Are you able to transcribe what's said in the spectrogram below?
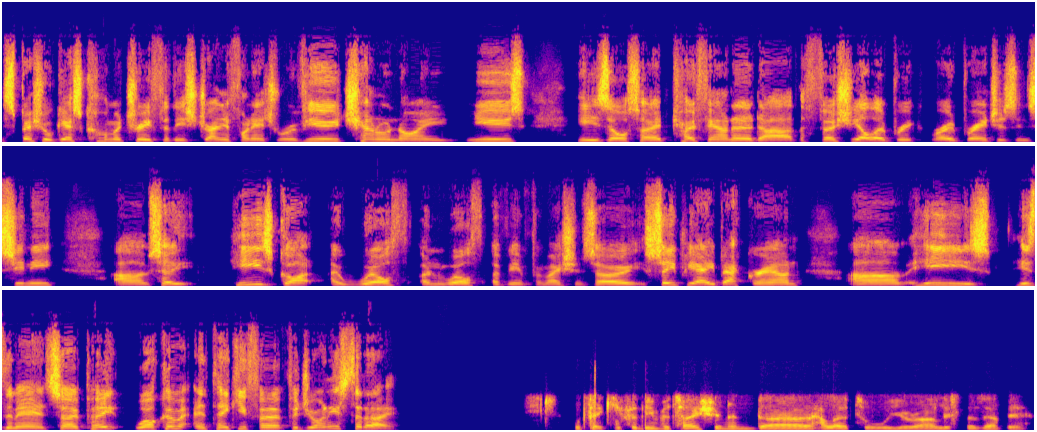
special guest commentary for the Australian Financial Review, Channel 9 News. He's also had co-founded uh, the first Yellow Brick Road branches in Sydney. Um, so he's got a wealth and wealth of information. So CPA background, um, he's he's the man. So Pete, welcome and thank you for, for joining us today. Well, thank you for the invitation and uh, hello to all your uh, listeners out there.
